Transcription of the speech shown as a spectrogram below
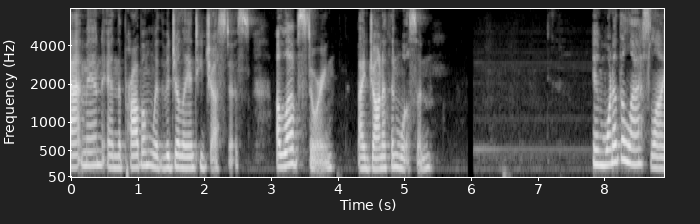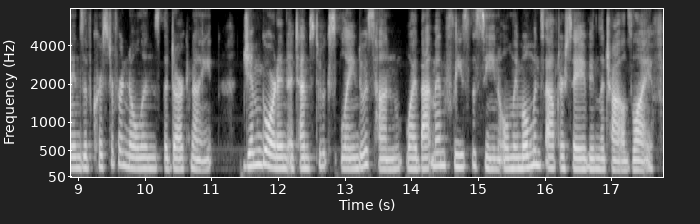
Batman and the Problem with Vigilante Justice A Love Story by Jonathan Wilson. In one of the last lines of Christopher Nolan's The Dark Knight, Jim Gordon attempts to explain to his son why Batman flees the scene only moments after saving the child's life.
